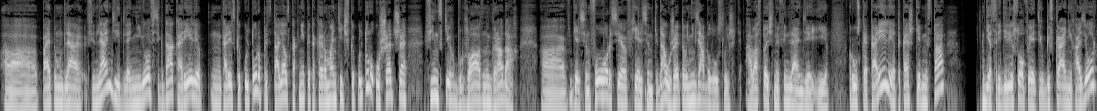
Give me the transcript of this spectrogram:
А, поэтому для Финляндии, для нее всегда Карелия, карельская культура представлялась как некая такая романтическая культура, ушедшая в финских буржуазных городах. А, в Гельсинфорсе, в Хельсинки, да, уже этого нельзя было услышать. А Восточная Финляндия и Русская Карелия – это, конечно, те места, где среди лесов и этих бескрайних озер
